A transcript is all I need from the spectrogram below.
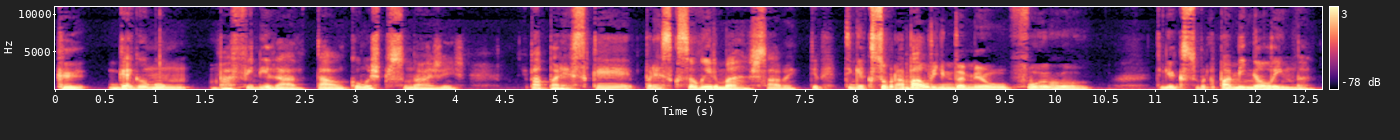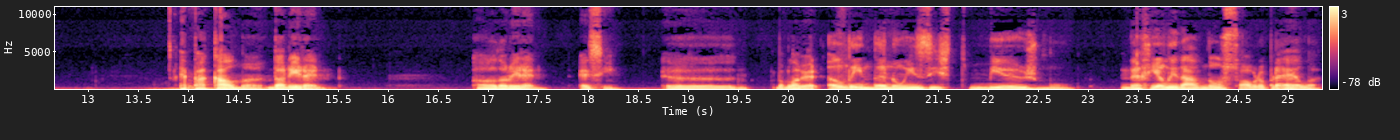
que ganham um, uma afinidade tal com as personagens pá, parece que é, parece que são irmãs, sabem? Tipo, tinha que sobrar para a linda, meu, fogo. Tinha que sobrar para a minha linda. É pá, calma, Dona Irene. Oh, Dona Irene, é assim. Uh, vamos lá ver. A linda não existe mesmo. Na realidade, não sobra para ela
